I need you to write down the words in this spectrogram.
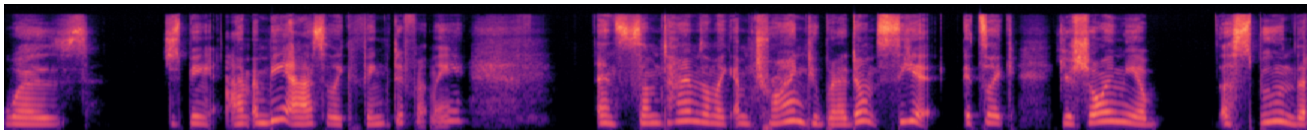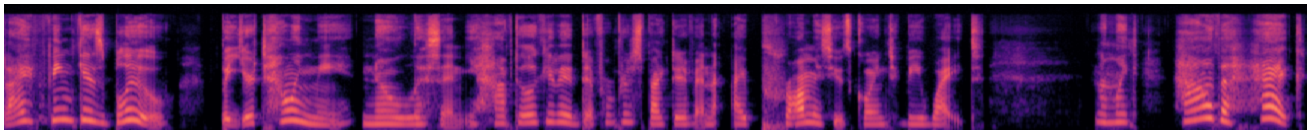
was just being I'm, I'm being asked to like think differently and sometimes I'm like, I'm trying to, but I don't see it. It's like you're showing me a, a spoon that I think is blue, but you're telling me, no, listen, you have to look at a different perspective, and I promise you it's going to be white. And I'm like, how the heck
